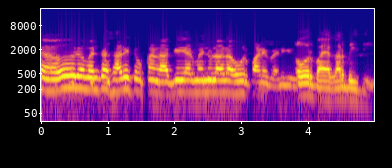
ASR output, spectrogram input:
ਹੋਰ ਮੈਨੂੰ ਤਾਂ ਸਾਰੇ ਟੋਕਣ ਲੱਗ ਗਏ ਯਾਰ ਮੈਨੂੰ ਲੱਗਦਾ ਹੋਰ ਪਾਣੇ ਪੈਣਗੇ। ਹੋਰ ਪਾਇਆ ਕਰ ਬੀਜਦੀ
